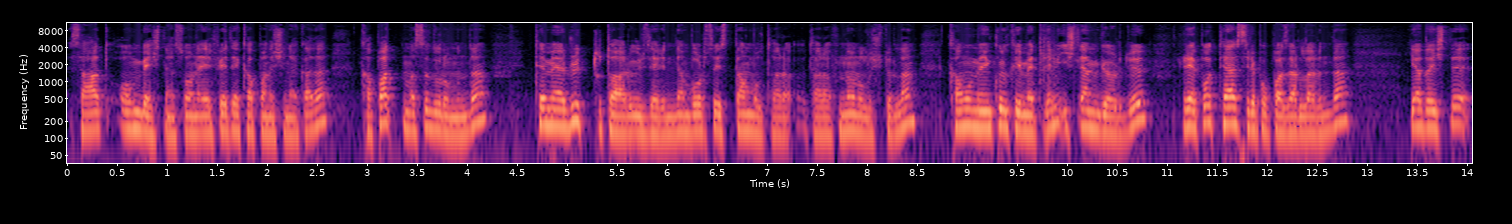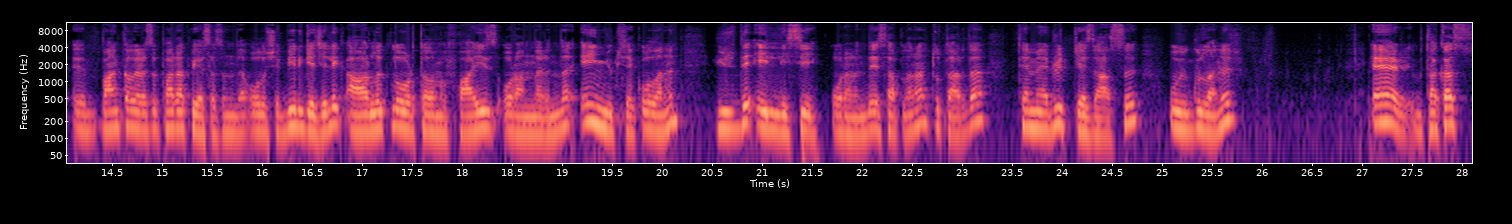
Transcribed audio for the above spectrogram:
saat 15'ten sonra EFT kapanışına kadar kapatması durumunda temerrüt tutarı üzerinden Borsa İstanbul tara- tarafından oluşturulan kamu menkul kıymetlerinin işlem gördüğü repo ters repo pazarlarında ya da işte e, bankalar arası para piyasasında oluşan bir gecelik ağırlıklı ortalama faiz oranlarında en yüksek olanın %50'si oranında hesaplanan tutarda temerrüt cezası uygulanır. Eğer takas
